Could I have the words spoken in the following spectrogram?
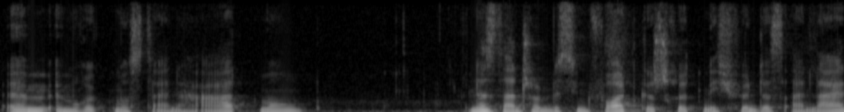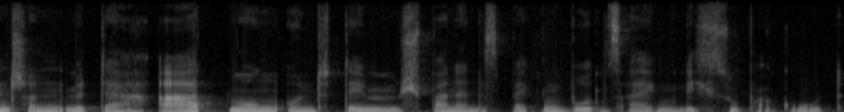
ähm, im Rhythmus deiner Atmung. Das ist dann schon ein bisschen fortgeschritten. Ich finde es allein schon mit der Atmung und dem Spannen des Beckenbodens eigentlich super gut.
